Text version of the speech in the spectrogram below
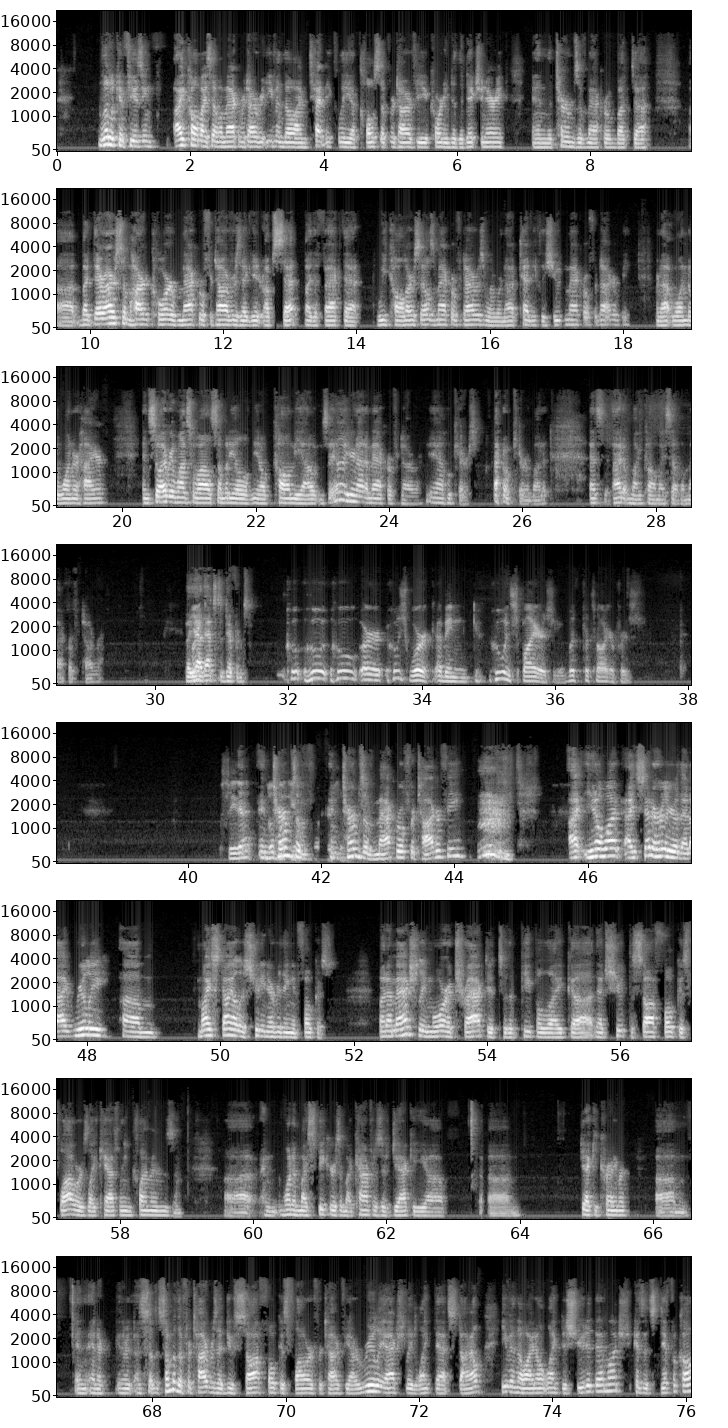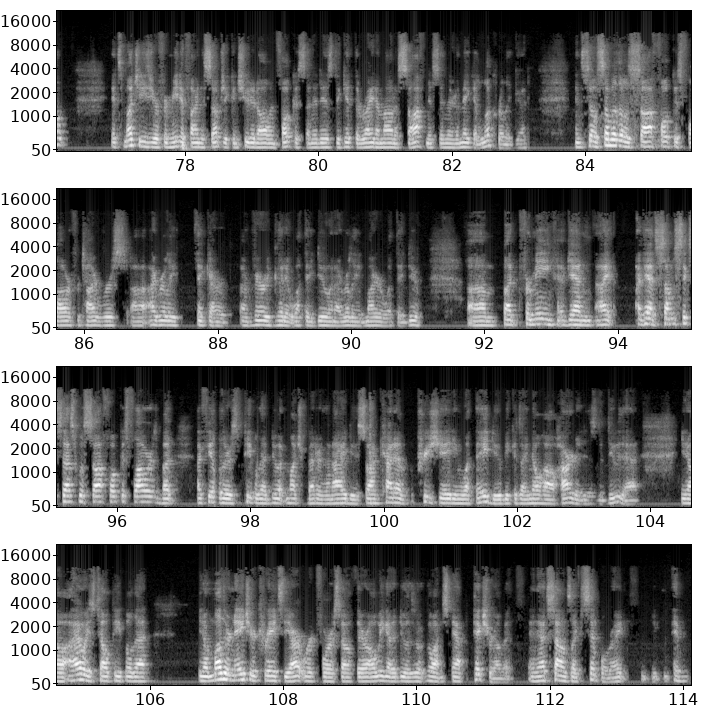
a little confusing. I call myself a macro photographer, even though I'm technically a close-up photography according to the dictionary and the terms of macro. But uh, uh, but there are some hardcore macro photographers that get upset by the fact that we call ourselves macro photographers when we're not technically shooting macro photography. We're not one to one or higher. And so every once in a while, somebody will, you know, call me out and say, "Oh, you're not a macro photographer." Yeah, who cares? I don't care about it. That's I don't mind calling myself a macro photographer. But yeah, that's the difference. Who who who or whose work? I mean, who inspires you? What photographers? See that in terms of in terms of macro photography, I you know what I said earlier that I really um, my style is shooting everything in focus, but I'm actually more attracted to the people like uh, that shoot the soft focus flowers like Kathleen Clemons and uh, and one of my speakers at my conference is Jackie uh, um, Jackie Kramer. Um, and and a, so some of the photographers that do soft focus flower photography, I really actually like that style, even though I don't like to shoot it that much because it's difficult. It's much easier for me to find a subject and shoot it all in focus than it is to get the right amount of softness in there to make it look really good. And so some of those soft focus flower photographers, uh, I really think are are very good at what they do, and I really admire what they do. Um, but for me, again, I I've had some success with soft focus flowers, but I feel there's people that do it much better than I do. So I'm kind of appreciating what they do because I know how hard it is to do that. You know, I always tell people that, you know, Mother Nature creates the artwork for us out there. All we got to do is go out and snap a picture of it. And that sounds like simple, right?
